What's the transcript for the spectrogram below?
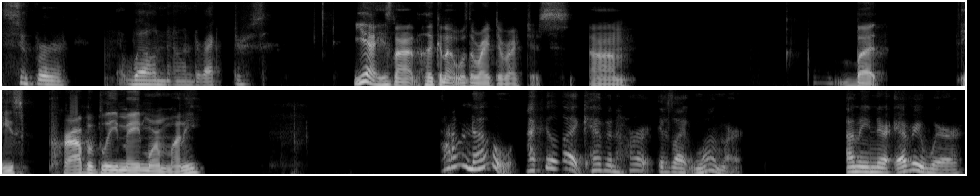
super well known directors. Yeah, he's not hooking up with the right directors. Um, but he's probably made more money. I don't know. I feel like Kevin Hart is like Walmart. I mean, they're everywhere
